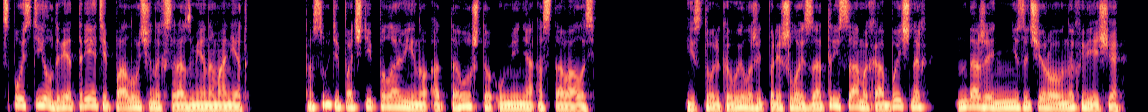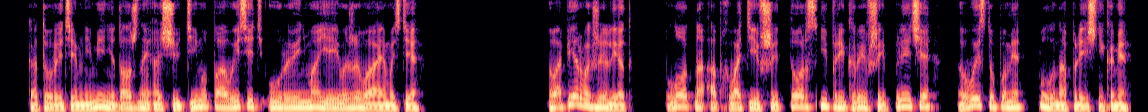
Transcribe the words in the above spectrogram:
спустил две трети полученных с размена монет. По сути, почти половину от того, что у меня оставалось. И столько выложить пришлось за три самых обычных, даже не зачарованных вещи, которые, тем не менее, должны ощутимо повысить уровень моей выживаемости. Во-первых, жилет, плотно обхвативший торс и прикрывший плечи выступами-полунаплечниками.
